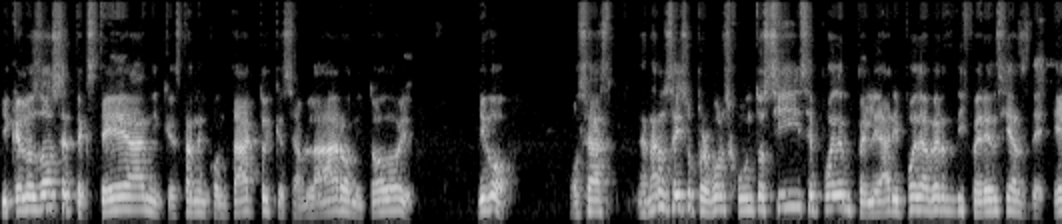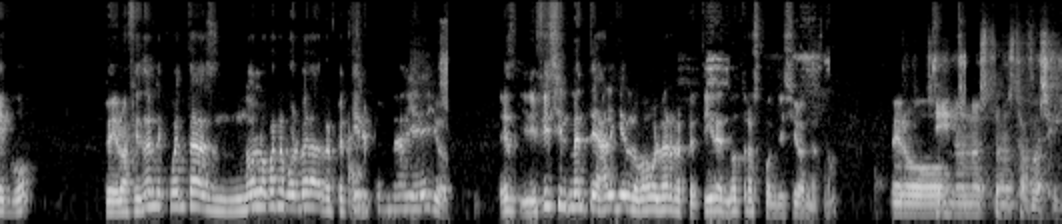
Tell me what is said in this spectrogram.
Y que los dos se textean y que están en contacto y que se hablaron y todo. Y digo, o sea, ganaron seis Super Bowls juntos, sí se pueden pelear y puede haber diferencias de ego, pero a final de cuentas no lo van a volver a repetir con nadie ellos. Es, y difícilmente alguien lo va a volver a repetir en otras condiciones, ¿no? Pero... Sí, no, no, no está fácil.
